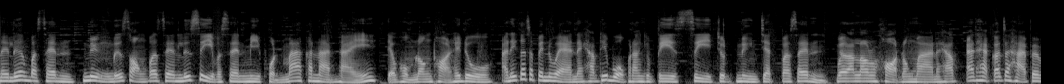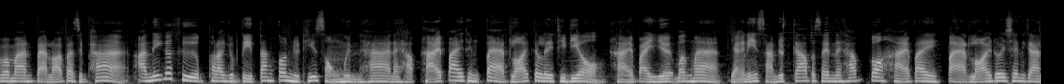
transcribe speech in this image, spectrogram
ในเรื่องเปอร์เซ็นต์1หรือ 2%หรือ 4%มีผลมากขนาดไหน เดี๋ยวผมลองถอดให้ดู อันนี้ก็จะเป็นแหวนนะครับที่บวกพลังโจมตี 4.17%เวลาเราถอดลงมานะครับ a t t a c ก็จะหายไปประมาณ 885 อันนี้ก็คือพลังโจมตีตั้งต้นอยู่ที่ 25,000นะครับหายไปถึง 800 กันเลยทีเดียว หายไปเยอะมากๆ อย่างนี้ 3.9%นะครับก็หายไป 800 ด้วยเช่นกัน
